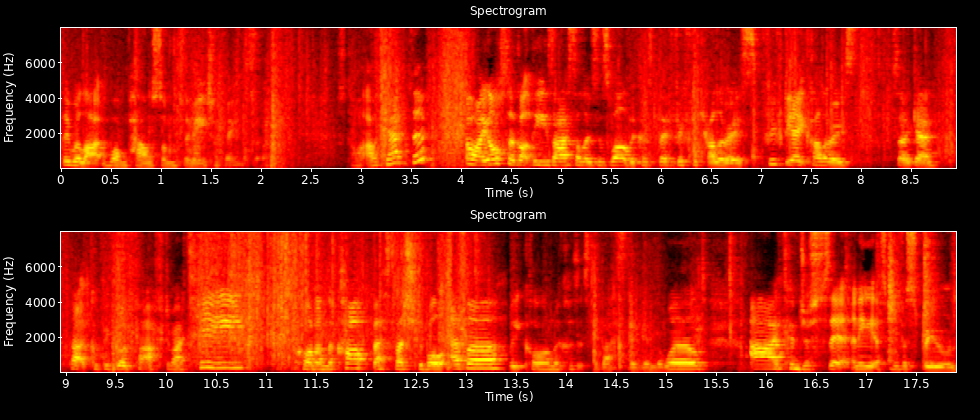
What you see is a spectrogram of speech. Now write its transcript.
they were like one pound something each I think. So thought I'll get them. Oh, I also got these ice olives as well because they're 50 calories, 58 calories. So again, that could be good for after my tea corn on the cob, best vegetable ever. Sweet corn because it's the best thing in the world. I can just sit and eat it with a spoon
